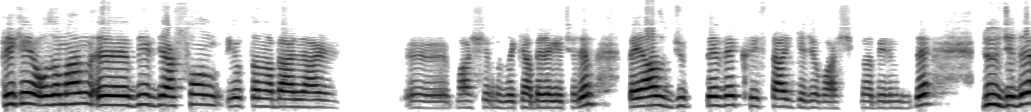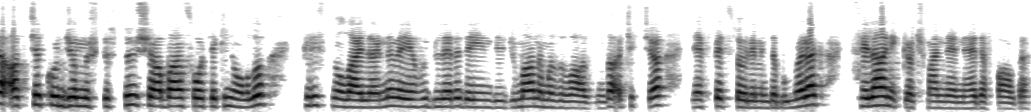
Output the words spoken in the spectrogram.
Peki o zaman e, bir diğer son yurttan haberler e, başlığımızdaki habere geçelim. Beyaz Cübbe ve Kristal Gece başlıklı haberimizde. Düzce'de Akçakoca müftüsü Şaban Soytekinoğlu Filistin olaylarına ve Yahudilere değindiği Cuma namazı vaazında açıkça nefret söyleminde bulunarak Selanik göçmenlerini hedef aldı.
